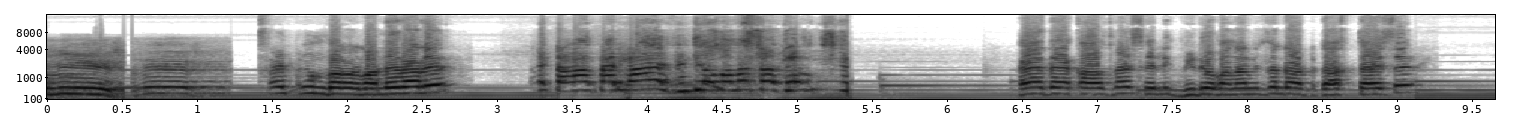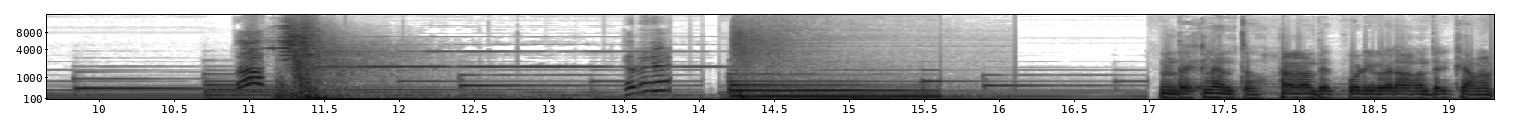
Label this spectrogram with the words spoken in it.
মুনির এই কোন আরে এই তাড়াতাড়ি আয় ভিডিও হ্যাঁ দেখ কাজ নাই সেলিক ভিডিও বানানোর জন্য ডাক্তার আছে দেখলেন তো আমাদের পরিবার আমাদের কেমন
